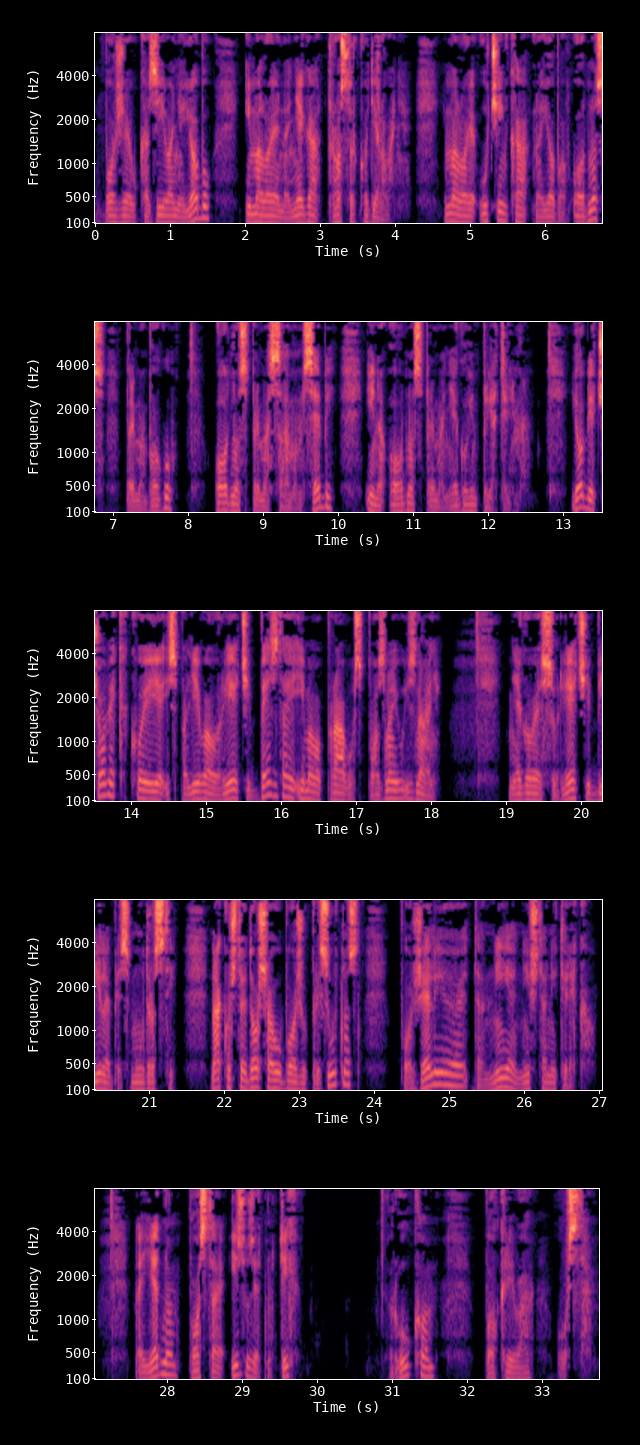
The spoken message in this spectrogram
Bože ukazivanje Jobu imalo je na njega trostruko djelovanje. Imalo je učinka na Jobov odnos prema Bogu, odnos prema samom sebi i na odnos prema njegovim prijateljima. Job je čovjek koji je ispaljivao riječi bez da je imao pravu spoznaju i znanje. Njegove su riječi bile bez mudrosti. Nakon što je došao u Božu prisutnost, poželio je da nije ništa niti rekao. Na jednom postaje izuzetno tih, rukom pokriva usta.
